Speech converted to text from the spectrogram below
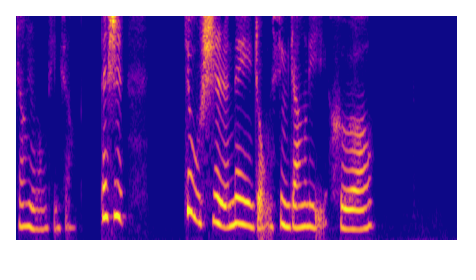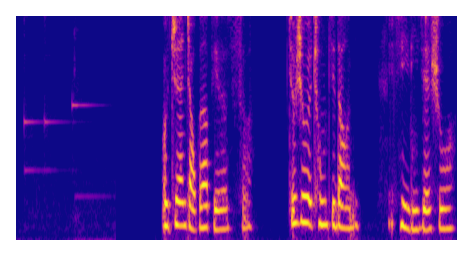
张云龙挺像的。但是，就是那种性张力和……我居然找不到别的词了，就是会冲击到你。可以理解说，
